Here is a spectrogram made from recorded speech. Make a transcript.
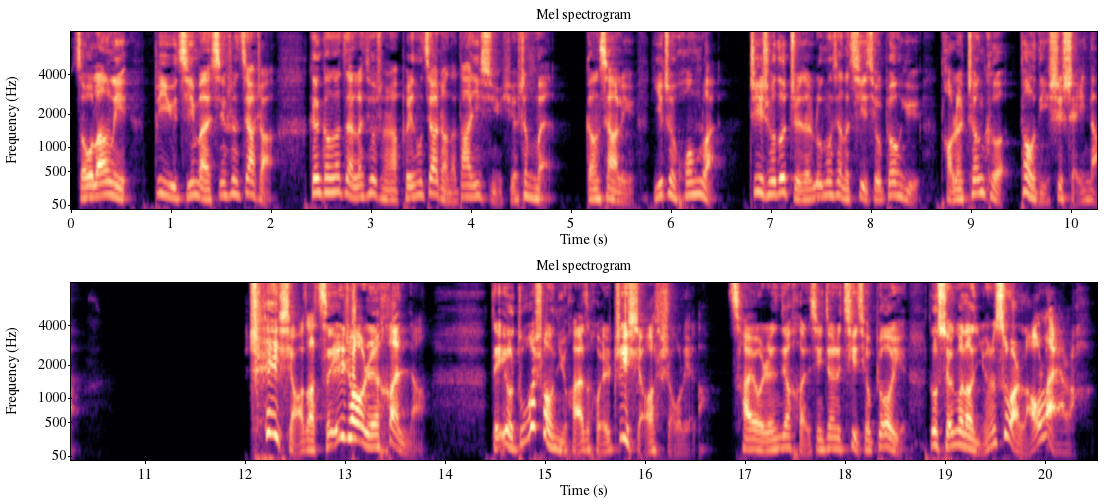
走廊里，避雨挤满新生家长跟刚刚在篮球场上陪同家长的大一女学生们。刚下雨，一阵慌乱。这时候都指着路灯下的气球标语讨论张克到底是谁呢？这小子贼招人恨呐！得有多少女孩子毁在这小子手里了，才有人将狠心将这气球标语都悬挂到女生宿舍楼来了？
